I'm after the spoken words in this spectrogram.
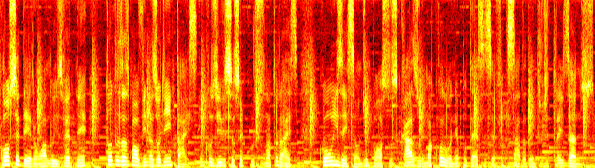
concederam a Luiz Vernet todas as Malvinas Orientais, inclusive seus recursos naturais, com isenção de impostos caso uma colônia pudesse ser fixada dentro de três anos.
